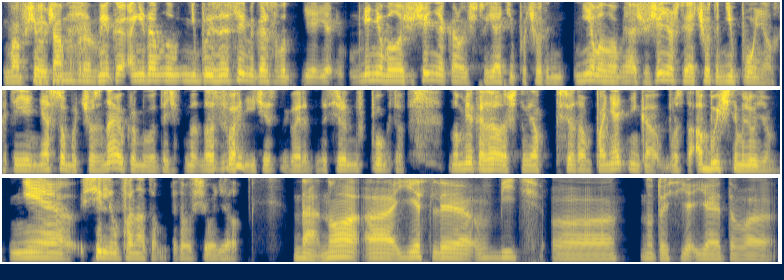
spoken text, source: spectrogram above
Вообще очень... там, например, Мне они там ну, не произнесли, мне кажется, вот я, я- у меня не было ощущения, короче, что я типа что-то... Не было у меня ощущения, что я что-то не понял. Хотя я не особо что знаю, кроме вот этих на- названий, честно говоря, населенных пунктов. Но мне казалось, что я все там понятненько, просто обычным людям, не сильным фанатам этого всего дела. Да, но а, если вбить, э, ну то есть я, я этого,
